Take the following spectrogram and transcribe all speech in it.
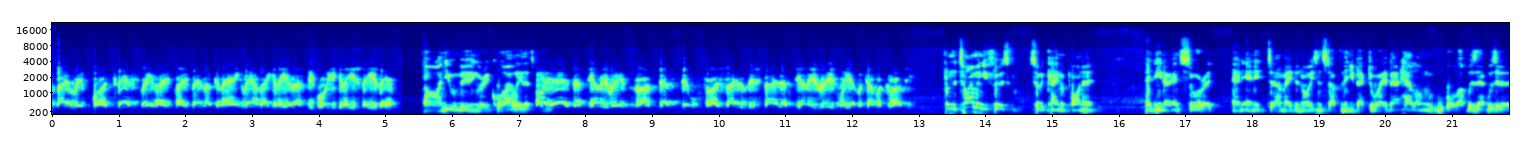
They live by sense. They, they, they, they're not going to hang around. They can hear us before you can hear see them. Oh, and you were moving very quietly. That's Oh, probably, yeah, that's the only reason, right? That's still, I say to this day, that's the only reason we ever come across him. from the time when you first sort of came upon it, and you know, and saw it, and and it uh, made the noise and stuff, and then you backed away. About how long all up was that? Was it a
